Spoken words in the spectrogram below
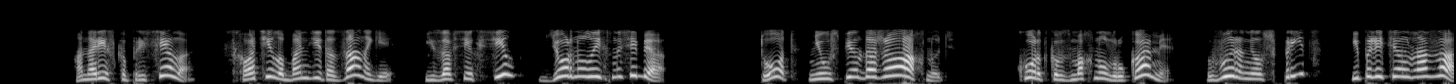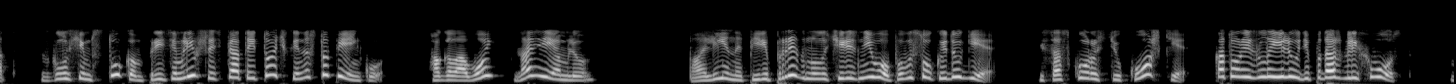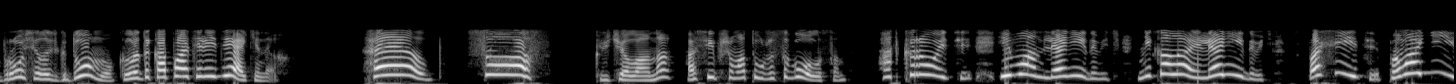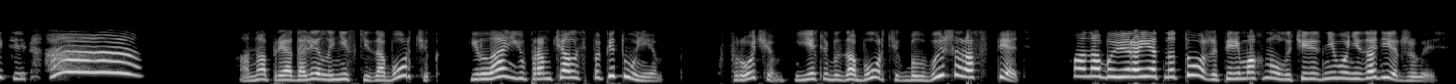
Она резко присела, схватила бандита за ноги и изо всех сил дернула их на себя. Тот не успел даже ахнуть. Коротко взмахнул руками, выронил шприц и полетел назад, с глухим стуком приземлившись пятой точкой на ступеньку, а головой на землю. Полина перепрыгнула через него по высокой дуге и со скоростью кошки, которой злые люди подожгли хвост, бросилась к дому кладокопателей Дякиных. «Хелп! Сос!» — кричала она, осипшим от ужаса голосом. «Откройте! Иван Леонидович! Николай Леонидович! Спасите! Помогите! а, -а, -а Она преодолела низкий заборчик и ланью промчалась по петуниям. Впрочем, если бы заборчик был выше раз в пять, она бы, вероятно, тоже перемахнула через него, не задерживаясь.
